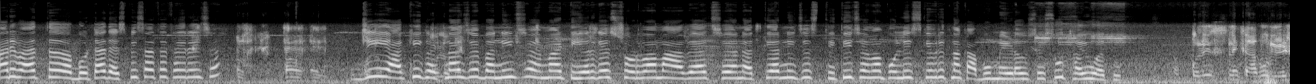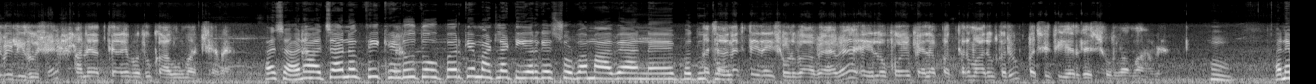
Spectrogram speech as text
મારી વાત બોટાદ એસપી સાથે થઈ રહી છે. જી આખી ઘટના જે બની છે એમાં ટીયર ગેસ છોડવામાં આવ્યા છે અને અત્યારની જે સ્થિતિ છે એમાં પોલીસ કેવી રીતના કાબુ મેળવશે? શું થયું હતું? પોલીસને કાબુ મેળવી લીધું છે અને અત્યારે બધું કાબુમાં છે અચ્છા અને અચાનકથી ખેડૂતો ઉપર કેમ આટલા ટીયર ગેસ છોડવામાં આવ્યા અને બધું અચાનકથી નહીં છોડવા આવ્યા એ લોકોએ પહેલા પથ્થરમારું કર્યું પછી ટીયર ગેસ છોડવામાં આવ્યા. હમ અને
